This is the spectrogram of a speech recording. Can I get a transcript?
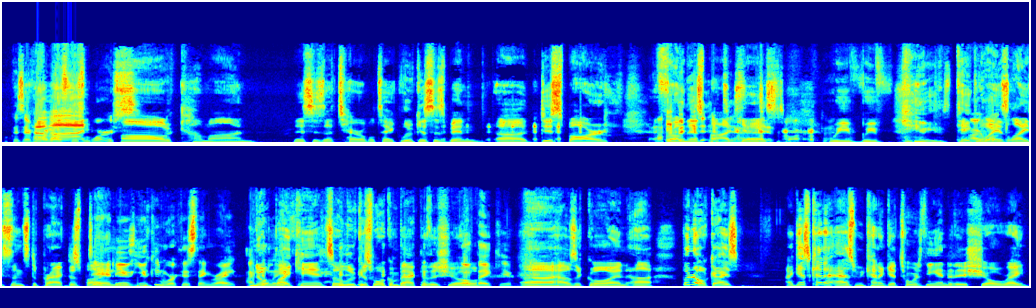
Because everyone Come else was worse. Oh, come on. This is a terrible take. Lucas has been uh, disbarred from this podcast. Disbarred. We've we've, we've taken All right, away well, his license to practice. Dan, you, you can work this thing, right? I can nope, I can't. So, Lucas, welcome back to the show. Oh, thank you. Uh, how's it going? Uh, but no, guys, I guess kind of as we kind of get towards the end of this show, right?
